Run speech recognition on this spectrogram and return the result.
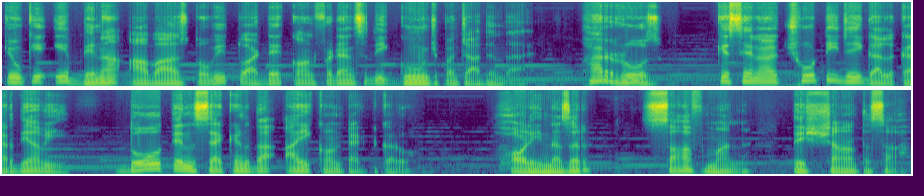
ਕਿਉਂਕਿ ਇਹ ਬਿਨਾਂ ਆਵਾਜ਼ ਤੋਂ ਵੀ ਤੁਹਾਡੇ ਕੌਨਫੀਡੈਂਸ ਦੀ ਗੂੰਜ ਪਹੁੰਚਾ ਦਿੰਦਾ ਹੈ। ਹਰ ਰੋਜ਼ ਕਿਸੇ ਨਾਲ ਛੋਟੀ ਜਿਹੀ ਗੱਲ ਕਰਦਿਆਂ ਵੀ 2-3 ਸੈਕਿੰਡ ਦਾ ਆਈ ਕੰਟੈਕਟ ਕਰੋ। ਹੌਲੀ ਨਜ਼ਰ, ਸਾਫ਼ ਮਨ ਤੇ ਸ਼ਾਂਤ ਸਾਹ।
